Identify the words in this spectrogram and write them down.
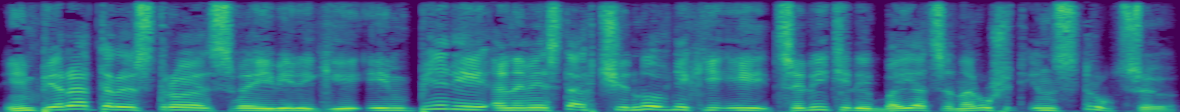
Императоры строят свои великие империи, а на местах чиновники и целители боятся нарушить инструкцию,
